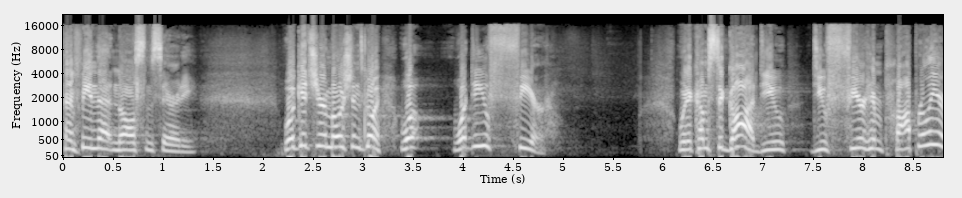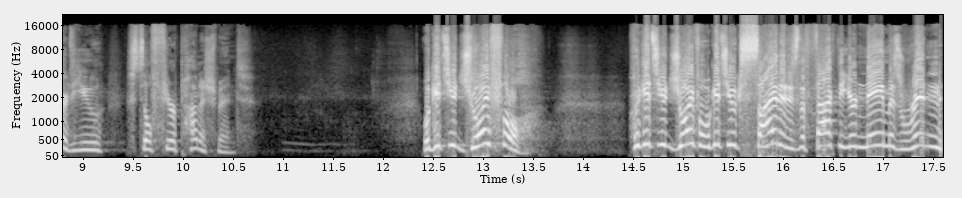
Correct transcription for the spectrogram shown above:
I mean that in all sincerity. What gets your emotions going? What, what do you fear? When it comes to God, do you, do you fear Him properly or do you still fear punishment? What gets you joyful? What gets you joyful? What gets you excited is the fact that your name is written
